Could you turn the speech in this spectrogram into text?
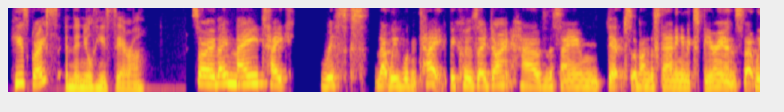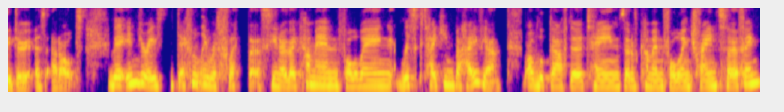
Here's Grace, and then you'll hear Sarah. So they may take risks that we wouldn't take because they don't have the same depths of understanding and experience that we do as adults. Their injuries definitely reflect this. You know, they come in following risk taking behavior. I've looked after teens that have come in following train surfing.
